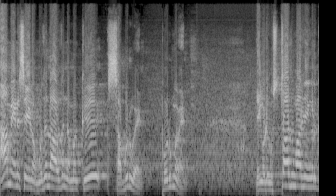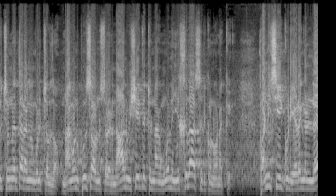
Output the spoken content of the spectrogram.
நாம் என்ன செய்யணும்? முதலாவது நமக்கு சபுர் வேணும் பொறுமை வேணும். எங்களுடைய உஸ்தாதுமார்கள் எங்களுக்கு சொன்னதான் நாங்கள் உங்களுக்கு சொல்லுதோம் நாங்கள் ஒன்று புதுசாக ஒன்று சொல்லணும் நாலு விஷயத்தை சொன்னாங்க. முதல்ல இஹ்லாஸ் இருக்கணும் உனக்கு பணி செய்யக்கூடிய இடங்களில்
